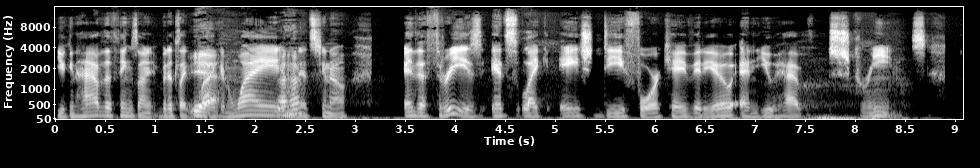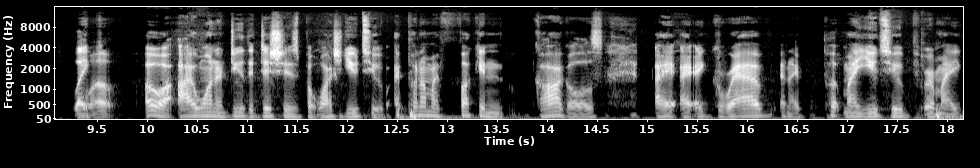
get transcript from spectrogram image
You can have the things on it, but it's like black and white and uh-huh. it's, you know, in the threes, it's like HD 4K video and you have screens. Like Whoa. Oh, I want to do the dishes but watch YouTube. I put on my fucking goggles. I, I, I grab and I put my YouTube or my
